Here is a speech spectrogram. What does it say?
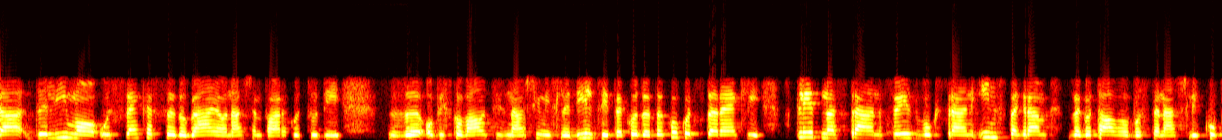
da delimo vse, kar se dogaja v našem parku, tudi z obiskovalci, z našimi sledilci. Tako da, tako kot ste rekli, spletna stran, Facebook stran, Instagram, zagotovo boste našli kup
